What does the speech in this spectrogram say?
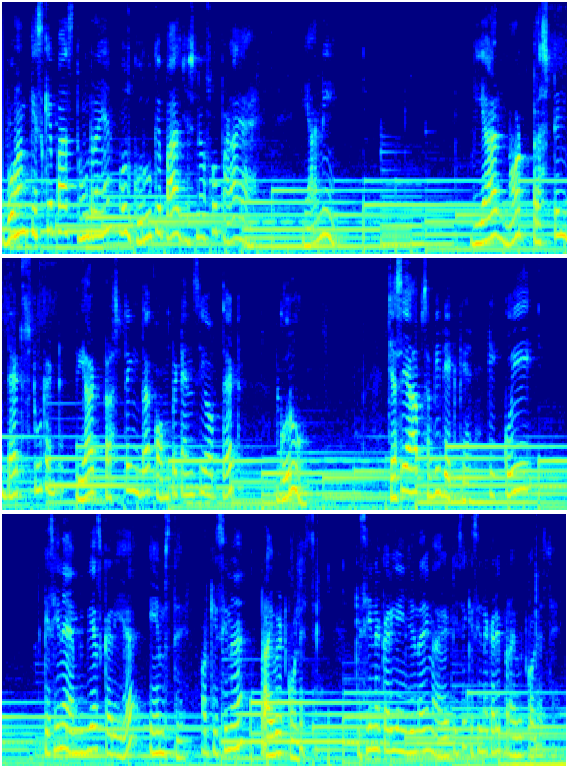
वो हम किसके पास ढूंढ रहे हैं? उस गुरु के पास जिसने उसको पढ़ाया है। यानी we are not trusting that student we are trusting the competency of that guru. जैसे आप सभी देखते हैं कि कोई, किसी ने एमबीबीएस करी है एम्स से और किसी ने प्राइवेट कॉलेज से। किसी ने करी है इंजीनियरिंग आईआईटी से, किसी ने करी प्राइवेट कॉलेज से।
